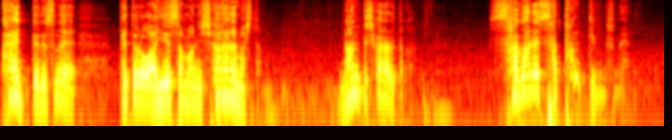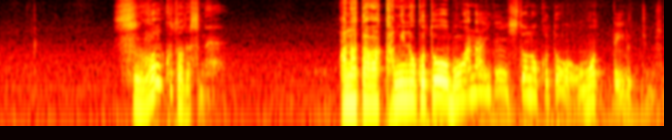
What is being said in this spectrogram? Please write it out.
かえってですねペテロはイエス様に叱られました。なんて叱られたか。下がれサタンって言うんですね。すごいことですね。あなたは神のことを思わないで人のことを思っているっていうんです。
